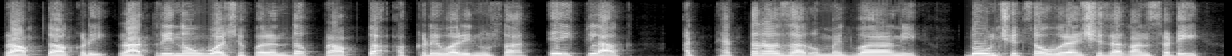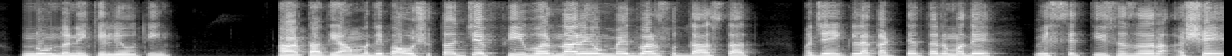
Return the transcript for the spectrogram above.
प्राप्त आकडे. रात्री नऊ वाजेपर्यंत प्राप्त आकडेवारीनुसार एक लाख अठ्याहत्तर हजार उमेदवारांनी दोनशे चौऱ्याऐंशी जागांसाठी नोंदणी केली होती. अर्थात यामध्ये पाहू शकतात जे फी भरणारे उमेदवार सुद्धा असतात. म्हणजे एक लाख अठ्याहत्तरमध्ये वीस ते तीस हजार असे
